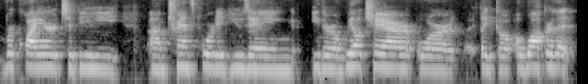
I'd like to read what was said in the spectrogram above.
require to be um, transported using either a wheelchair or like a, a walker that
